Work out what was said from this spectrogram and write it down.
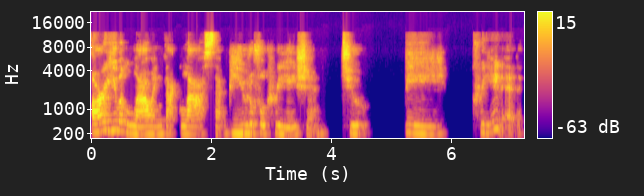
are you allowing that glass, that beautiful creation, to be created,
